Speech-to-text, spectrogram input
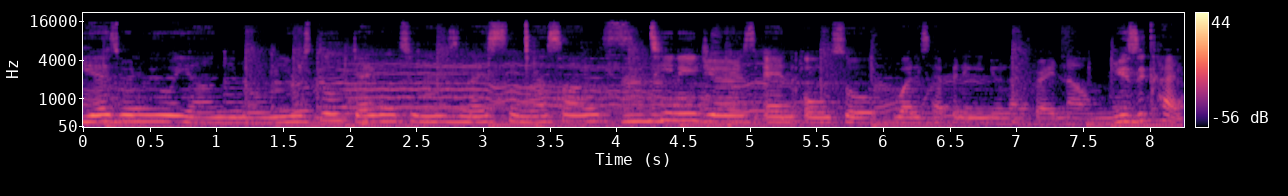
years when we were young, you know, we were still diving to these nice Singa songs, Mhm. teenagers, and also what is happening in your life right now, musically,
